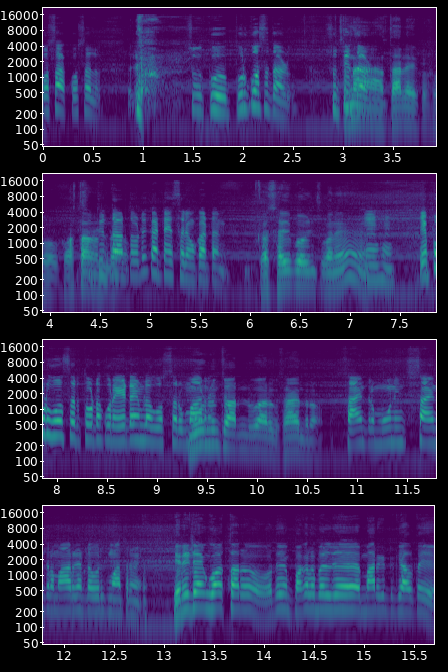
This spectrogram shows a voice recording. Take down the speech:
కొస కొసలు. పురుకొస్తాడు తోటి కట్టేస్తారు కట్టని. సైజు కోయించుకొని. ఎప్పుడు కోస్తారు తోటకూర? ఏ టైంలో కోస్తారు? మూడు నుంచి ఆరు వరకు సాయంత్రం. సాయంత్రం మూడు నుంచి సాయంత్రం ఆరు గంటల వరకు మాత్రమే. ఎనీ టైం కోస్తారు ఉదయం పగల బయలు మార్కెట్కి వెళ్తాయి.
